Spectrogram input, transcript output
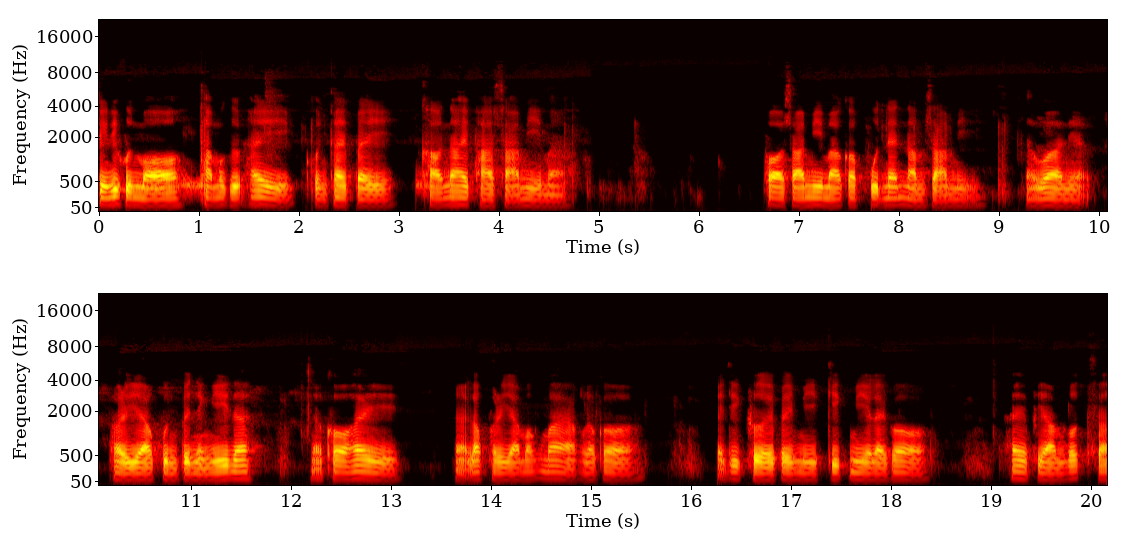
สิ่งที่คุณหมอทำก็คือให้คนไข้ไปข่าวหน้าให้พาสามีมา พอสามีมาก็พูดแนะนำสามีนะว่าเนี่ยภรรยาคุณเป็นอย่างนี้นะนะขอให้นะรักภรรยามากๆ แล้วก็ไอ้ที่เคยไปมีกิ๊กมีอะไรก็ให้พยายามลดซะ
